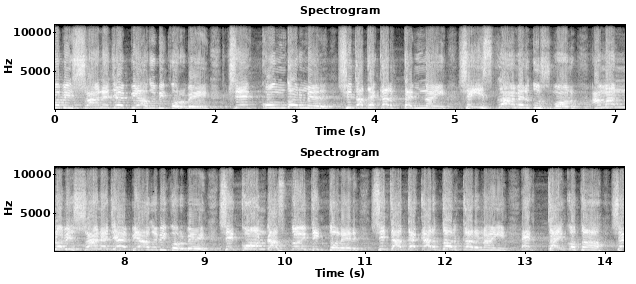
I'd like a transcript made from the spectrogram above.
নবীর শানে যে বিয়াদবি করবে সে কোন ধর্মের, সেটা দেখার টাইম নাই। সে ইসলামের দুশ্মন আমার নবীর শানে যে বিয়াদবি করবে, সে কোন রাজনৈতিক দলের, সেটা দেখার দরকার নাই। একটাই কথা, সে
